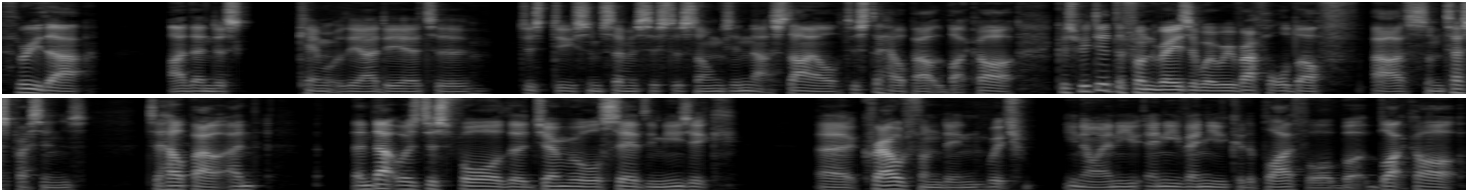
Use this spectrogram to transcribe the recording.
through that, I then just came up with the idea to just do some Seven Sisters songs in that style, just to help out the Black Heart. Because we did the fundraiser where we raffled off uh, some test pressings to help out, and and that was just for the general Save the Music uh, crowdfunding, which you know any any venue could apply for. But Black Heart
